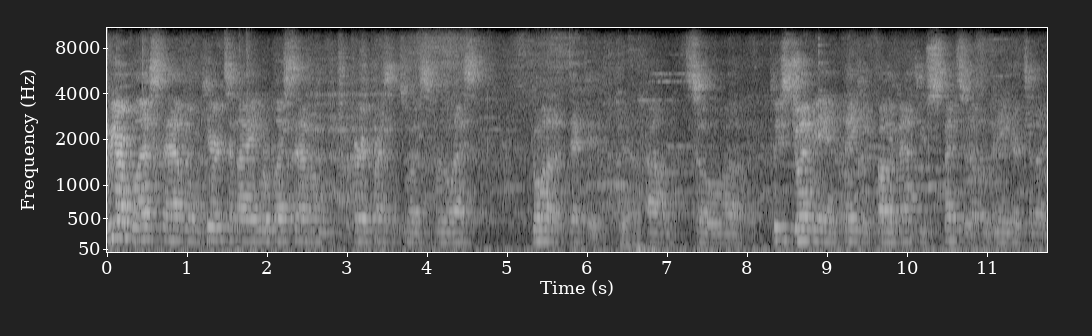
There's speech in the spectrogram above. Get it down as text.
we are blessed to have him here tonight. We're blessed to have him very present to us for the last going on a decade. Yeah. Um, so uh, please join me in thanking Father Matthew Spencer for being here tonight.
